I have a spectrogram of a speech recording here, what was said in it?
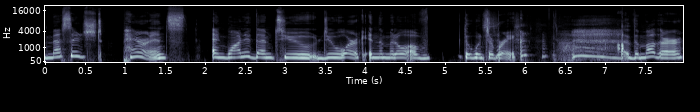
messaged parents and wanted them to do work in the middle of the winter break. Uh, the mother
